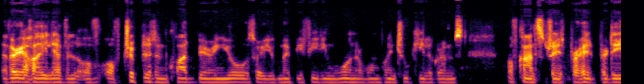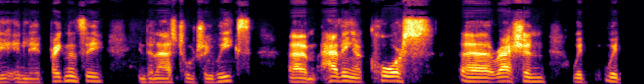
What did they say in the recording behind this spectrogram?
a very high level of, of triplet and quad bearing ewes, where you might be feeding one or 1.2 kilograms of concentrate per head per day in late pregnancy in the last two or three weeks, um, having a coarse uh, ration with with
